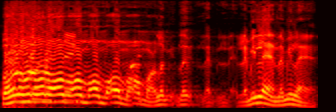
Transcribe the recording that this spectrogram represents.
But hold on. Hold on. Hold on. Omar. Omar. Omar. Omar. Let me. Let, let, let me land. Let me land.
